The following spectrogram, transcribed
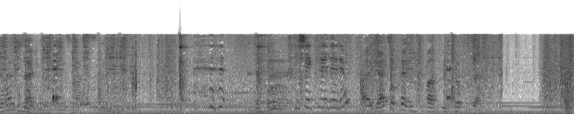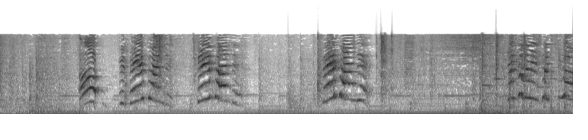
Ne kadar güzel gözleriniz var sizin. Teşekkür ederim. Ay, gerçekten iltifatlıyım çok güzel. Aa, be- beyefendi! Beyefendi! Beyefendi! Yakalayın kaçıyor!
